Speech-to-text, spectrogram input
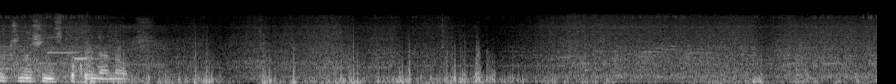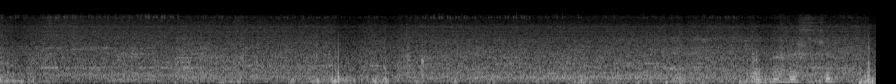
Zaczyna się niespokojna noc. Cristo.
